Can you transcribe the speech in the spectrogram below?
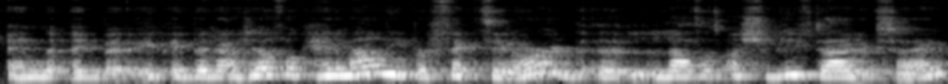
En ik ben, ik, ik, ben daar zelf ook helemaal niet perfect in hoor. Eh, laat dat alsjeblieft duidelijk zijn.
